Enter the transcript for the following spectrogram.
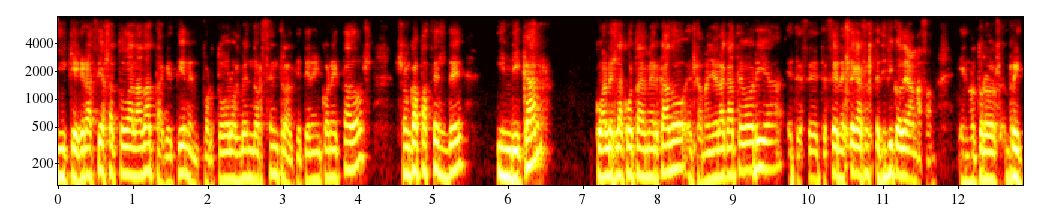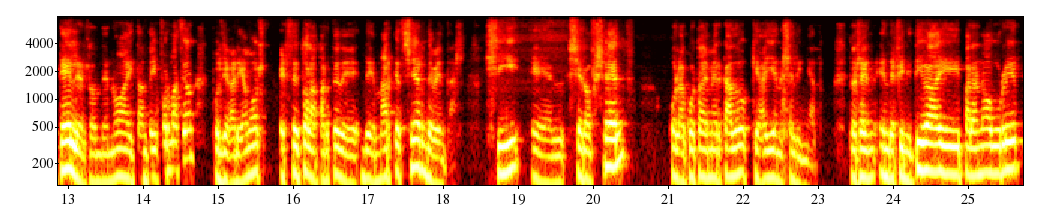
y que gracias a toda la data que tienen por todos los vendors central que tienen conectados, son capaces de indicar cuál es la cuota de mercado, el tamaño de la categoría, etc, etc. En este caso específico de Amazon. En otros retailers donde no hay tanta información, pues llegaríamos, excepto a la parte de, market share de ventas. Si el share of shelf o la cuota de mercado que hay en ese lineal. Entonces, en definitiva, y para no aburrir,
